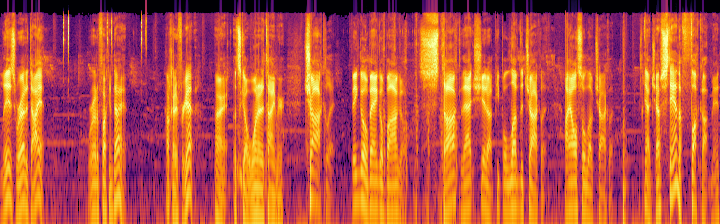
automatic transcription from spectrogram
Liz, we're out of diet. We're out of fucking diet. How could I forget? All right, let's go. One at a time here. Chocolate. Bingo, bango, bongo. Stock that shit up. People love the chocolate. I also love chocolate. Yeah, Jeff, stand the fuck up, man.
